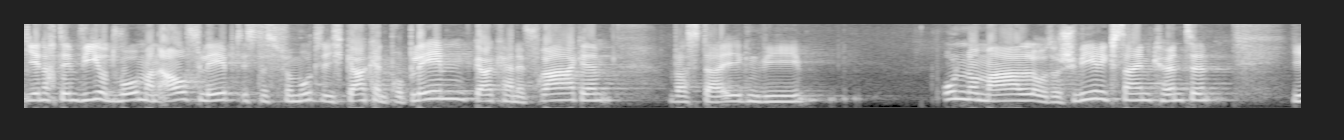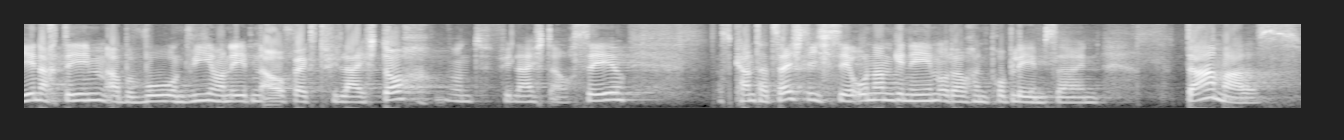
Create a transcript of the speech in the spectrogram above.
je nachdem wie und wo man auflebt, ist das vermutlich gar kein Problem, gar keine Frage, was da irgendwie unnormal oder schwierig sein könnte. Je nachdem aber wo und wie man eben aufwächst, vielleicht doch und vielleicht auch sehr. Das kann tatsächlich sehr unangenehm oder auch ein Problem sein. Damals,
